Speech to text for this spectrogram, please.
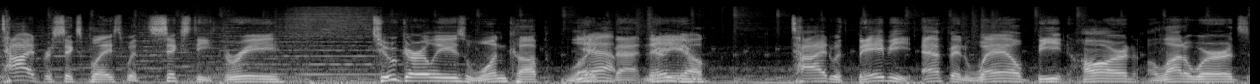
Tied for sixth place with 63. Two girlies, one cup, like yeah, that name. there you go. Tied with baby effing whale, beat hard. A lot of words.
